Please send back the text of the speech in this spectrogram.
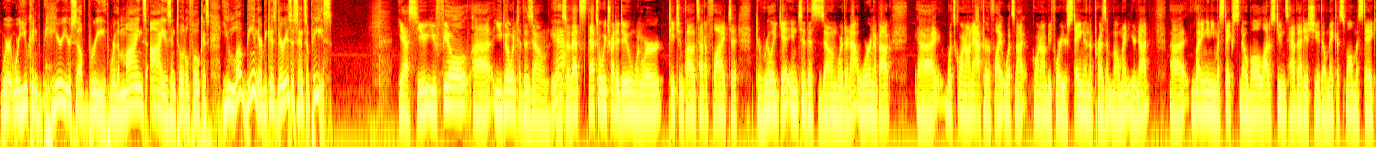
where where you can hear yourself breathe, where the mind's eye is in total focus, you love being there because there is a sense of peace. Yes, you you feel uh, you go into the zone. Yeah. And so that's that's what we try to do when we're teaching pilots how to fly to to really get into this zone where they're not worrying about uh, what's going on after the flight, what's not going on before. You're staying in the present moment. You're not uh, letting any mistakes snowball. A lot of students have that issue. They'll make a small mistake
